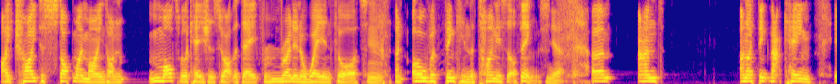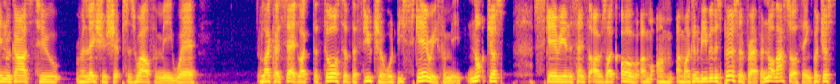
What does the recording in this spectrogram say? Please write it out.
I tried to stop my mind on multiple occasions throughout the day from running away in thought Hmm. and overthinking the tiniest little things. yeah. Um, and and I think that came in regards to relationships as well for me, where, like I said, like the thought of the future would be scary for me. Not just scary in the sense that I was like, oh, am, am, am I going to be with this person forever? Not that sort of thing, but just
